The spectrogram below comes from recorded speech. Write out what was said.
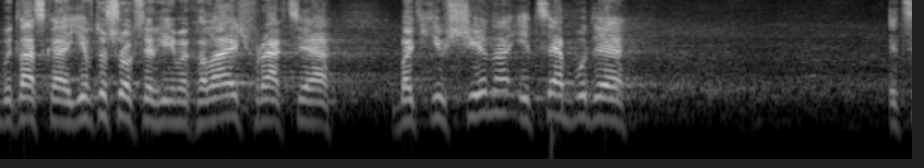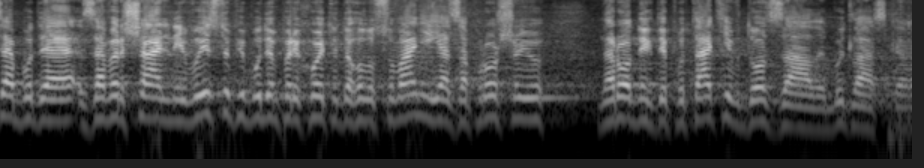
Будь ласка, Євтушок Сергій Миколаївич, фракція "Батьківщина". І це буде, і це буде завершальний виступ, і будемо переходити до голосування. Я запрошую народних депутатів до зали. Будь ласка.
